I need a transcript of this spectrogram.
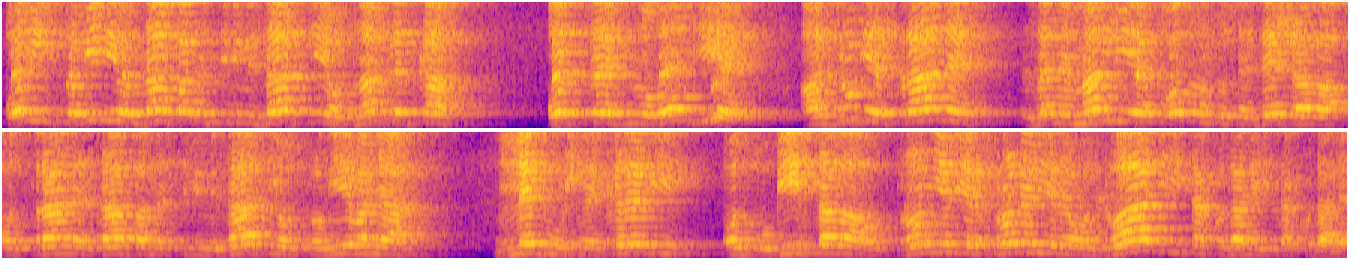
onim što vidi od zapadne civilizacije, od napretka, od tehnologije, a s druge strane zanemaruje ono što se dešava od strane zapadne civilizacije, od prolijevanja nedužne krvi, od ubistava, od pronevjere, pronevjere od gladi i tako dalje i tako dalje.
